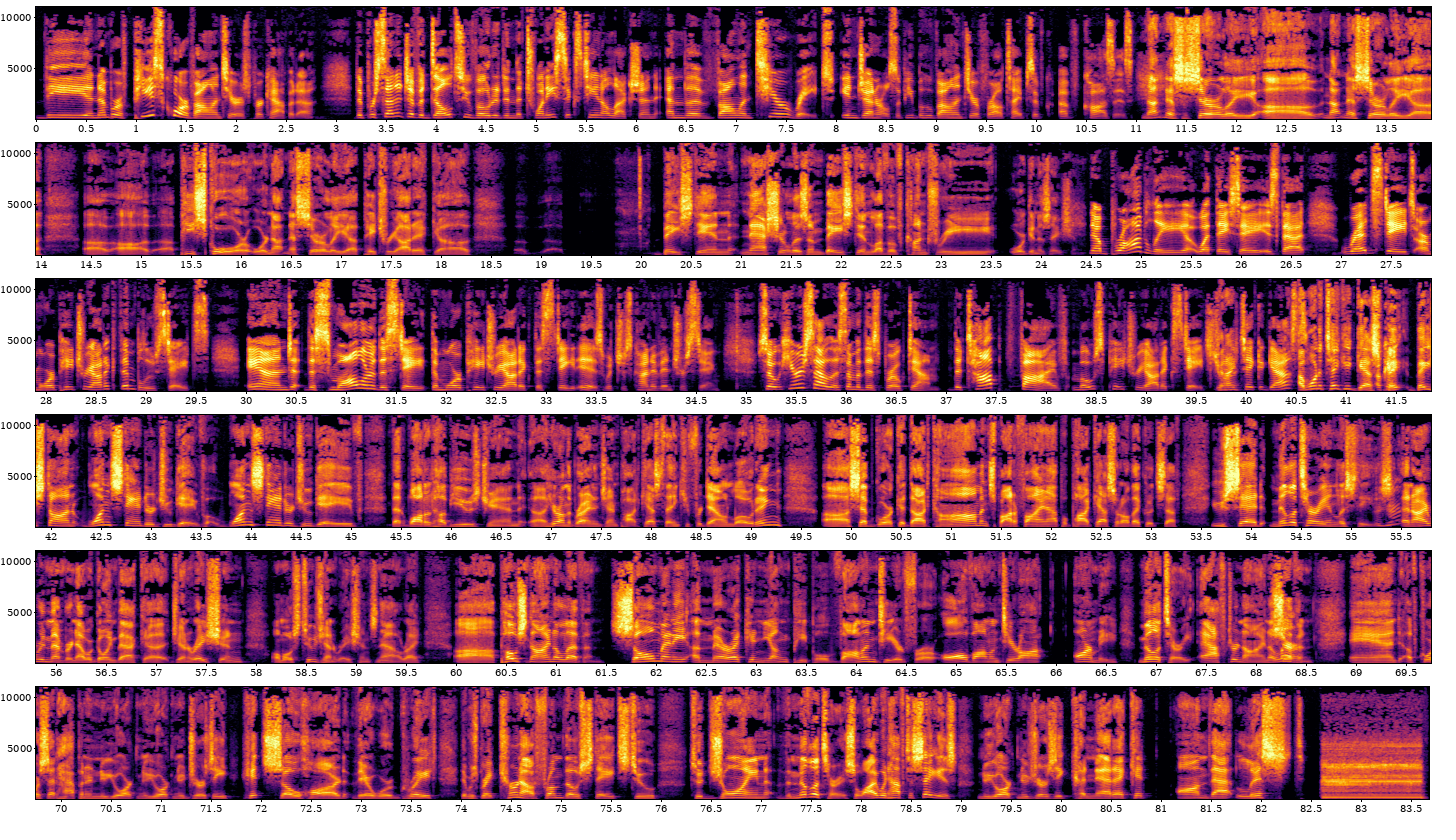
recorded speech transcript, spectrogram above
the number of Peace Corps volunteers per capita, the percentage of adults who voted in the 2016 election, and the volunteer rate in general. So people who volunteer for all types of, of causes. Not necessarily, uh, not necessarily uh, uh, uh, uh, Peace Corps or not necessarily uh, patriotic. Based in nationalism, based in love of country organization. Now, broadly, what they say is that red states are more patriotic than blue states, and the smaller the state, the more patriotic the state is, which is kind of interesting. So, here's how some of this broke down: the top five most patriotic states. Do you Can want I- to take a guess? I want to take a guess Okay. ba- based on one standard you gave. One standard you gave that Wallet Hub used, Jen, uh, here on the Brian and Jen podcast. Thank you for downloading uh, sebgorka.com and Spotify and Apple Podcasts and all that good stuff. You said military enlistees. And I remember now we're going back a generation, almost two generations now, right? Uh, Post 9 11, so many American young people volunteered for our all volunteer army, military after 9 11. And of course, that happened in New York. New York, New Jersey hit so hard. There were great, there was great turnout from those states to, to join the military. So I would have to say is New York, New Jersey, Connecticut on that list.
